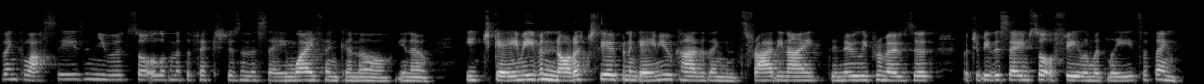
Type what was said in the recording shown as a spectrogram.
think last season you were sort of looking at the fixtures in the same way, thinking, oh, you know, each game, even Norwich, the opening game, you were kind of thinking it's Friday night, they're newly promoted, which would be the same sort of feeling with Leeds, I think.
